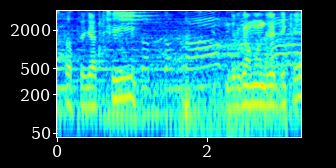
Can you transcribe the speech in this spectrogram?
আস্তে আস্তে যাচ্ছি দুর্গা মন্দিরের দিকে।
